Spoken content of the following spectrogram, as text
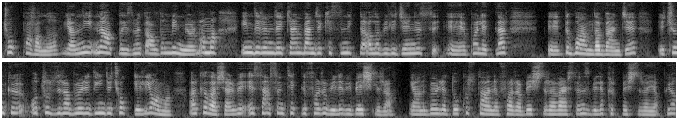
çok pahalı. Yani ne, ne akla hizmet aldım bilmiyorum ama indirimdeyken bence kesinlikle alabileceğiniz e, paletler e, The Balm'da bence. E, çünkü 30 lira böyle deyince çok geliyor ama arkadaşlar bir Essence'in tekli farı bile bir 5 lira. Yani böyle 9 tane fara 5 lira verseniz bile 45 lira yapıyor.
